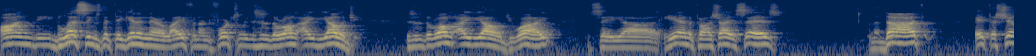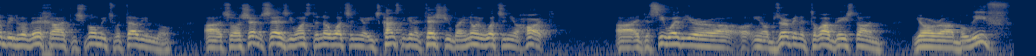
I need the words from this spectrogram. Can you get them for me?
on the blessings that they get in their life. And unfortunately, this is the wrong ideology. This is the wrong ideology. Why? Say uh, here in the parasha it says, "Ladat et asher bilvavecha tishmor mitzvotav imlo." Uh, so Hashem says He wants to know what's in your. He's constantly going to test you by knowing what's in your heart, uh, and to see whether you're, uh, you know, observing the Torah based on your uh, belief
